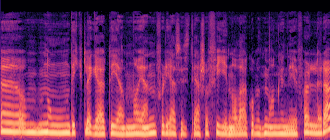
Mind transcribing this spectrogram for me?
Eh, og noen dikt legger jeg ut igjen og igjen fordi jeg syns de er så fine, og det er kommet mange nye følgere.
